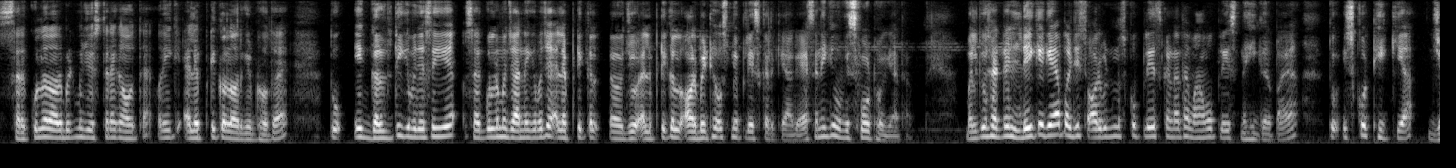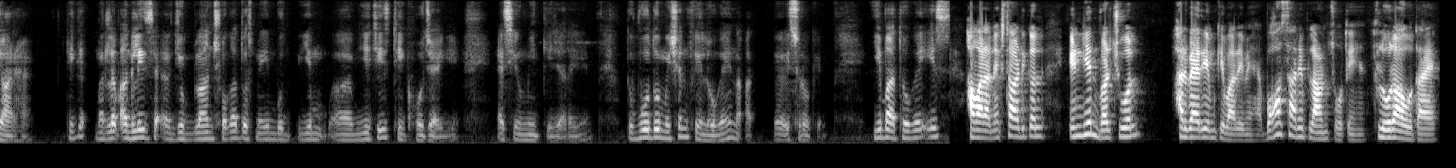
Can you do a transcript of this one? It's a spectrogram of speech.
सर्कुलर ऑर्बिट में जो इस तरह का होता है और एक एलिप्टिकल ऑर्बिट होता है तो एक गलती की वजह से ये सर्कुलर में जाने की वजह एलिप्टिकल जो एलिप्टिकल ऑर्बिट है, उसमें प्लेस करके आ गया ऐसा नहीं कि वो विस्फोट हो गया था। बल्कि वो सैटेलाइट लेके गया, पर जिस ऑर्बिट में उसको प्लेस करना था, वहाँ वो प्लेस नहीं कर पाया तो इसको ठीक किया जा रहा है, ठीक है? मतलब अगली जो लॉन्च होगा तो उसमें ये ये ये चीज़ ठीक हो जाएगी, ऐसी उम्मीद की जा रही है। तो वो दो मिशन फेल हो गए इसरो के। ये बात हो गई इस हमारा next article Indian virtual herbarium के बारे में है। बहुत सारे प्लांट्स होते हैं फ्लोरा होता है।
